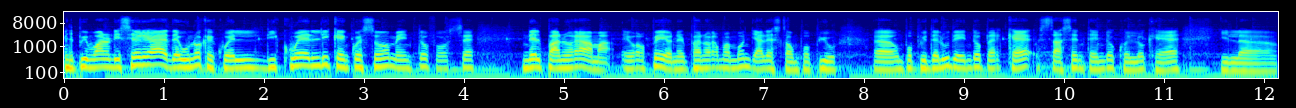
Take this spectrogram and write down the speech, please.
il primo anno di Serie A ed è uno quel, di quelli che in questo momento forse nel panorama europeo, nel panorama mondiale sta un po' più, eh, un po più deludendo perché sta sentendo quello che è il,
